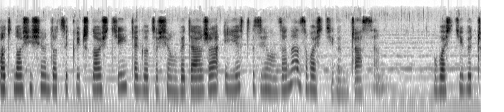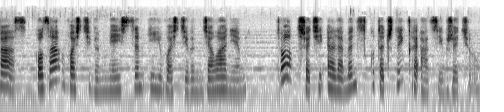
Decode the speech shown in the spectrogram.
Odnosi się do cykliczności tego, co się wydarza i jest związana z właściwym czasem. Właściwy czas, poza właściwym miejscem i właściwym działaniem, To trzeci element skutecznej kreacji w życiu.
